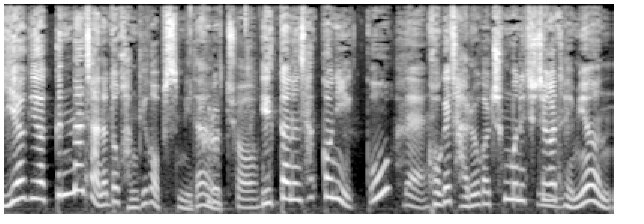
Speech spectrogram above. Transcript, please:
이야기가 끝나지 않아도 관계가 없습니다. 그렇죠. 일단은 사건이 있고 네. 거기에 자료가 충분히 취재가 되면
